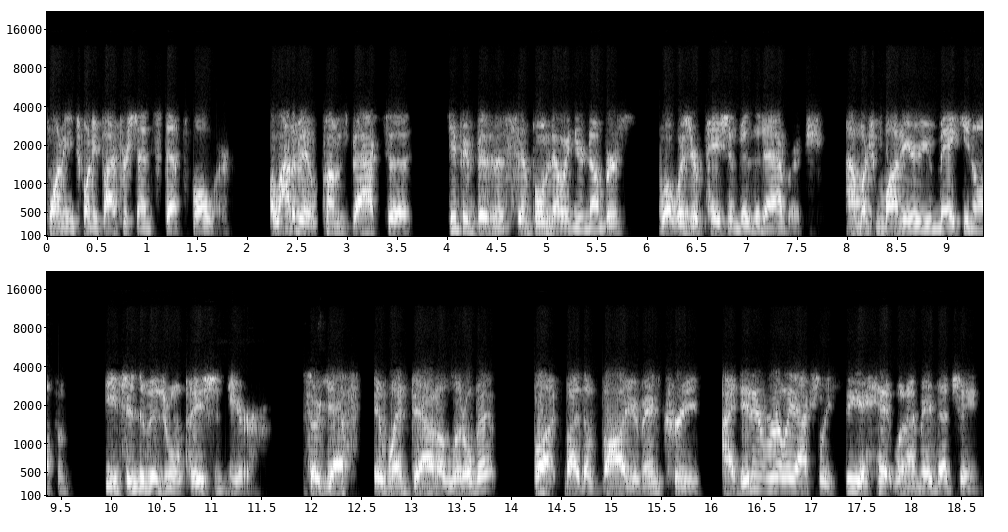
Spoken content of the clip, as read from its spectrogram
20, 25% step forward. A lot of it comes back to keeping business simple, knowing your numbers. What was your patient visit average? How much money are you making off of each individual patient here? So yes, it went down a little bit, but by the volume increase, I didn't really actually see a hit when I made that change.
